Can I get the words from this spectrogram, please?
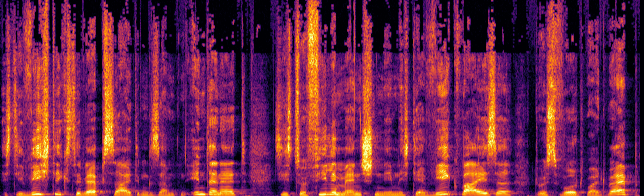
ist die wichtigste Website im gesamten Internet. Sie ist für viele Menschen nämlich der Wegweiser durchs World Wide Web.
